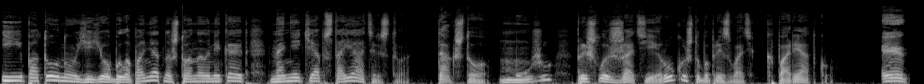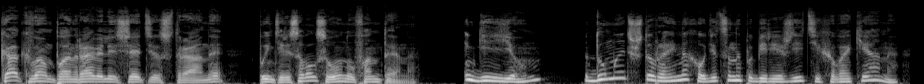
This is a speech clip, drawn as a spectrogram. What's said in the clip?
и по тону ее было понятно, что она намекает на некие обстоятельства, так что мужу пришлось сжать ей руку, чтобы призвать к порядку. «И как вам понравились эти страны?» — поинтересовался он у Фонтена. «Гийом думает, что рай находится на побережье Тихого океана», —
